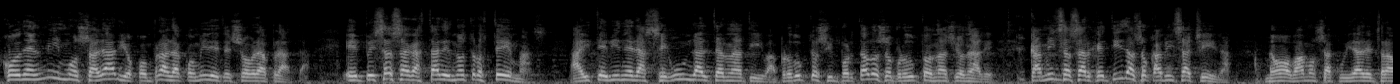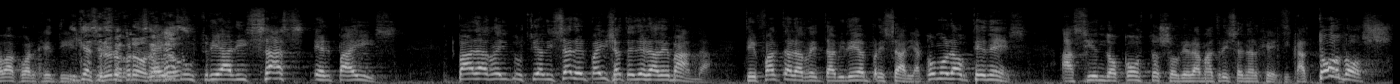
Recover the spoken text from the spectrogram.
Con el mismo salario compras la comida y te sobra plata. Empezás a gastar en otros temas. Ahí te viene la segunda alternativa, productos importados o productos nacionales. Camisas argentinas o camisas chinas. No, vamos a cuidar el trabajo argentino. ¿Y qué haces? Reindustrializás el país. Para reindustrializar el país ya tenés la demanda. Te falta la rentabilidad empresaria. ¿Cómo la obtenés? Haciendo costos sobre la matriz energética. Todos,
